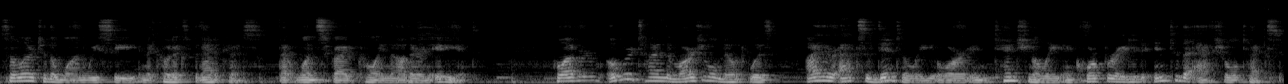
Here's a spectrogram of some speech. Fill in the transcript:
similar to the one we see in the Codex Sinaiticus, that one scribe calling the other an idiot. However, over time the marginal note was either accidentally or intentionally incorporated into the actual text.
